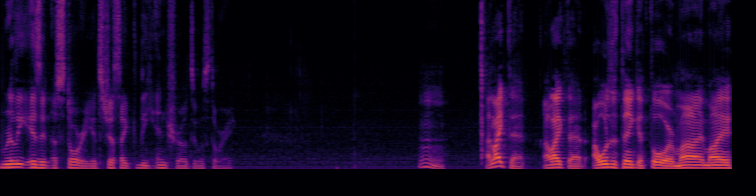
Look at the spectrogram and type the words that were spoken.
really isn't a story. It's just like the intro to a story. Hmm. I like that. I like that. I wasn't thinking Thor. My my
